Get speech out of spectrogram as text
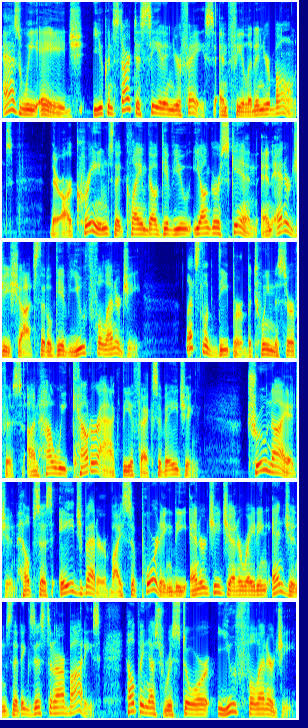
As we age, you can start to see it in your face and feel it in your bones. There are creams that claim they'll give you younger skin and energy shots that'll give youthful energy. Let's look deeper between the surface on how we counteract the effects of aging. Tru Niagen helps us age better by supporting the energy generating engines that exist in our bodies, helping us restore youthful energy.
